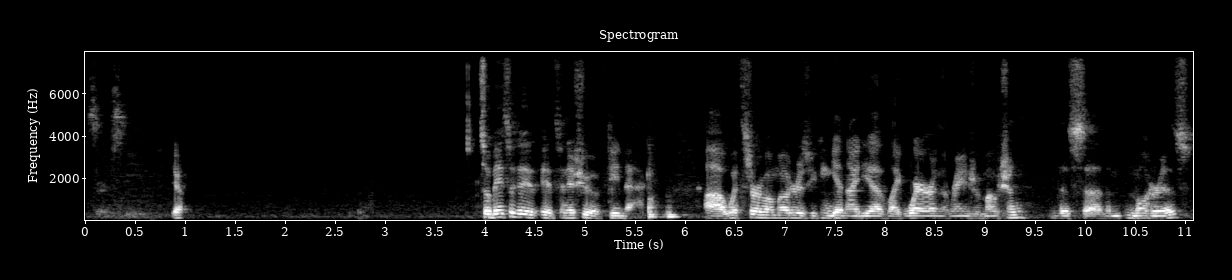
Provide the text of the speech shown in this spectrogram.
certain speed. So basically, it's an issue of feedback. Uh, with servo motors, you can get an idea of like where in the range of motion this uh, the motor is.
